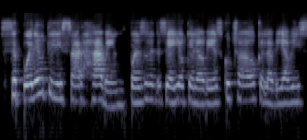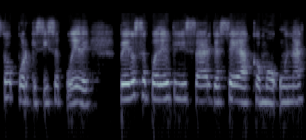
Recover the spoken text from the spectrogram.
Se puede utilizar having, por eso les decía yo que lo había escuchado, que lo había visto, porque sí se puede, pero se puede utilizar ya sea como una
